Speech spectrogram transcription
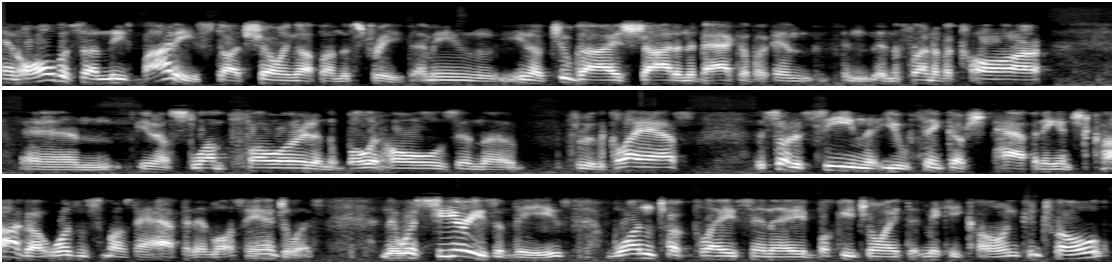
And all of a sudden these bodies start showing up on the street. I mean, you know, two guys shot in the back of a, in, in, in the front of a car and, you know, slumped forward and the bullet holes in the, through the glass the sort of scene that you think of happening in Chicago wasn't supposed to happen in Los Angeles. And there were a series of these. One took place in a bookie joint that Mickey Cohen controlled.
